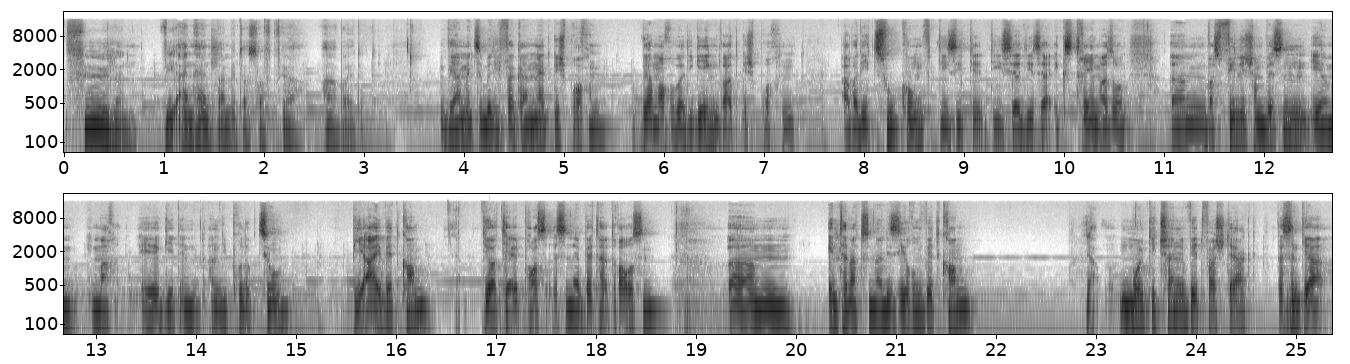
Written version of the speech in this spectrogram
fühlen, wie ein Händler mit der Software arbeitet. Wir haben jetzt über die Vergangenheit gesprochen, wir haben auch über die Gegenwart gesprochen. Aber die Zukunft, die, sieht, die ist ja dieser extrem. Also ähm, was viele schon wissen, ihr, ihr, macht, ihr geht in, an die Produktion. BI wird kommen. Ja. Die JTL Post ist in der Beta draußen. Ja. Ähm, Internationalisierung wird kommen. Ja. Multichannel wird verstärkt. Das sind ja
